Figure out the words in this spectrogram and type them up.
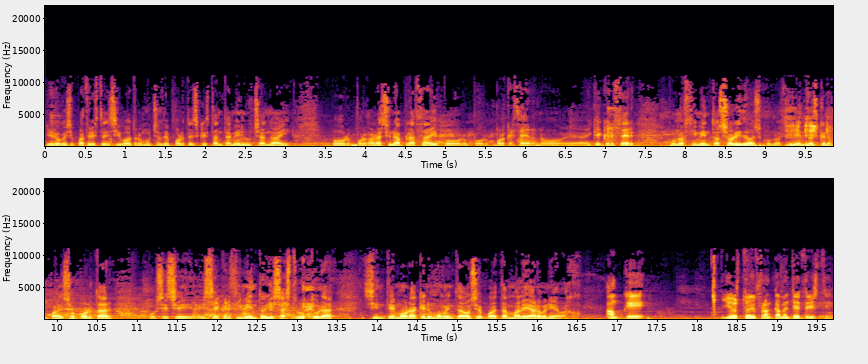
yo creo que se puede hacer extensivo a otros muchos deportes que están también luchando ahí por, ganarse una plaza y por, por, crecer, ¿no? Eh, hay que crecer con unos cimientos sólidos, con unos cimientos que nos puedan soportar pues ese, ese crecimiento y esa estructura sin temor a que en un momento dado se pueda tambalear o venir abajo. Aunque yo estoy francamente triste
